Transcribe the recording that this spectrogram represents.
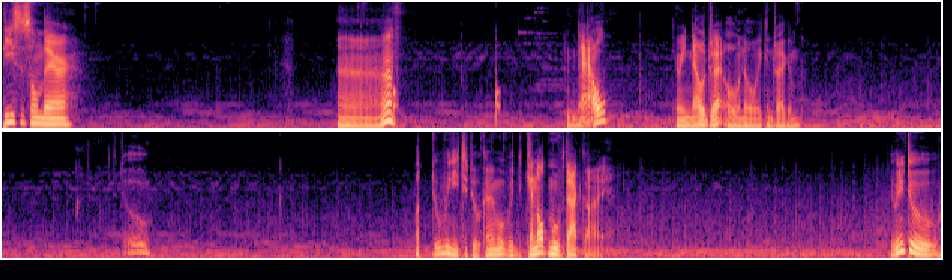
pieces on there. Uh huh. Now? Can we now drag? Oh no, we can drag him. Do. What do we need to do? Can we move? We cannot move that guy. Do we need to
